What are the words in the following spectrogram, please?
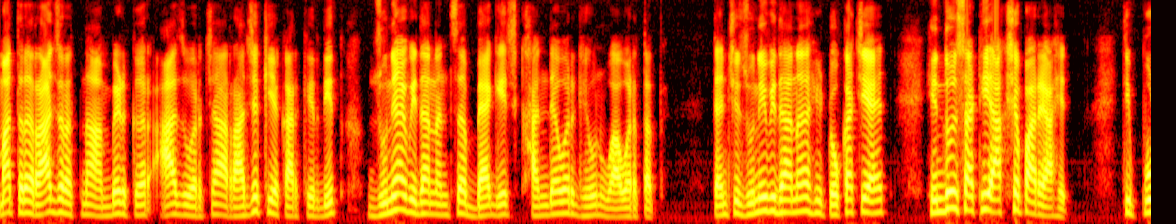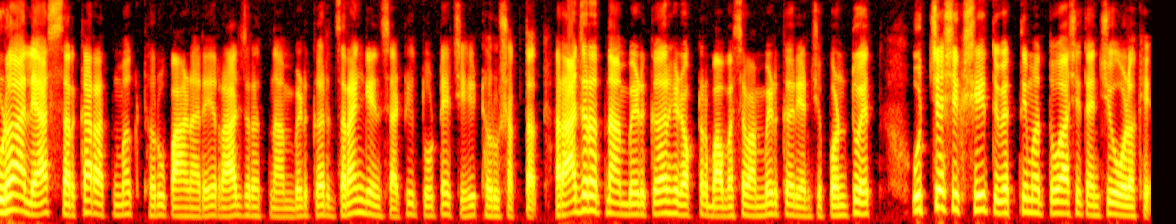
मात्र राजरत्न आंबेडकर आजवरच्या राजकीय कारकिर्दीत जुन्या विधानांचं बॅगेज खांद्यावर घेऊन वावरतात. त्यांची जुनी विधानं ही टोकाची आहेत हिंदूंसाठी आक्षेपार्ह आहेत. ती पुढं आल्यास सकारात्मक ठरू पाहणारे राजरत्न आंबेडकर जरांगेंसाठी तोट्याचेही ठरू शकतात. राजरत्न आंबेडकर हे डॉक्टर बाबासाहेब आंबेडकर यांचे पणतू आहेत. उच्च शिक्षित व्यक्तिमत्व अशी त्यांची ओळख आहे.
